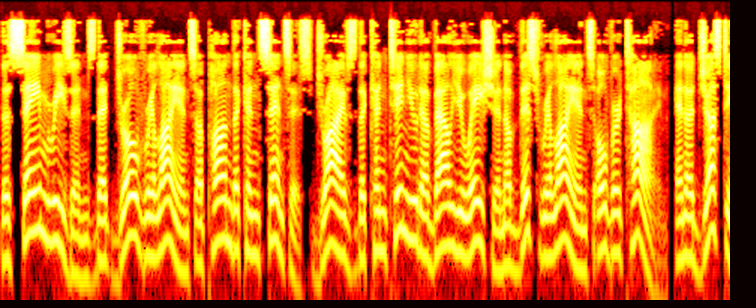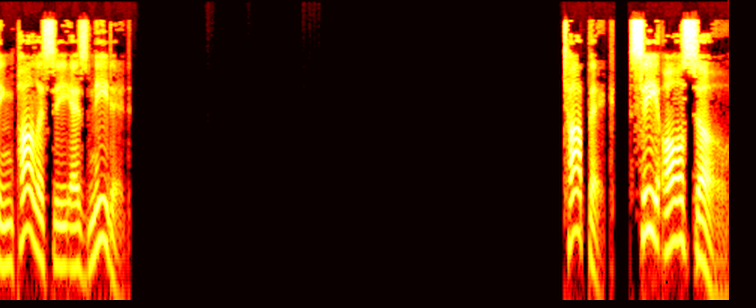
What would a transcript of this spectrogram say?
the same reasons that drove reliance upon the consensus drives the continued evaluation of this reliance over time, and adjusting policy as needed. See also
